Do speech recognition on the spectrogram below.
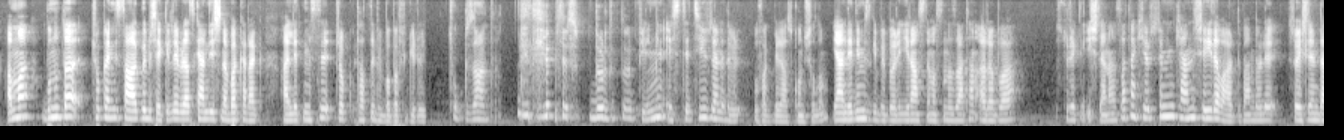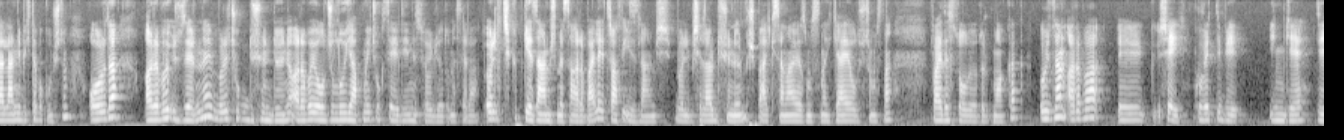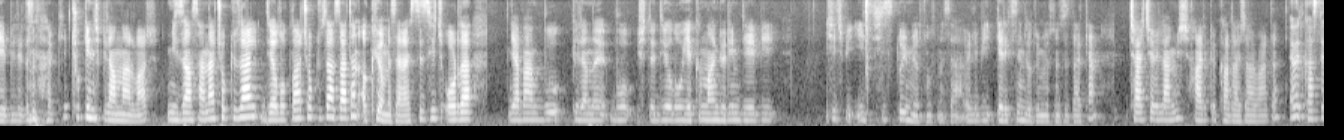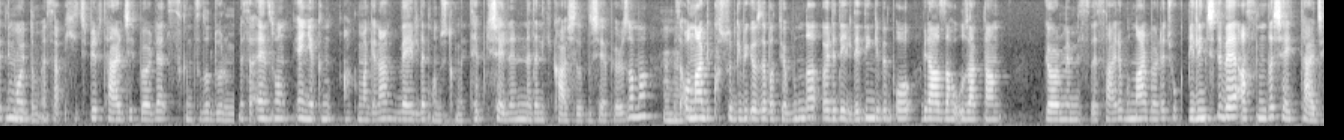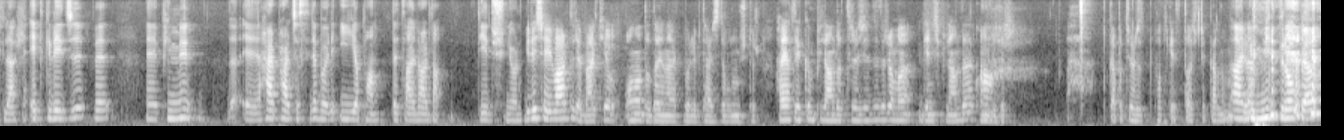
Ama bunu da çok hani sağlıklı bir şekilde biraz kendi işine bakarak halletmesi çok tatlı bir baba figürü. Çok güzeldi. Ne diyebilir? Durduk durduk. Filmin estetiği üzerine de bir, ufak biraz konuşalım. Yani dediğimiz gibi böyle İran sinemasında zaten araba sürekli işlenen. Zaten Kiarostami'nin kendi şeyi de vardı. Ben böyle süreçlerin derlendiği bir kitap okumuştum. Orada araba üzerine böyle çok düşündüğünü, araba yolculuğu yapmayı çok sevdiğini söylüyordu mesela. Öyle çıkıp gezermiş mesela arabayla etrafı izlermiş. Böyle bir şeyler düşünürmüş. Belki senaryo yazmasına, hikaye oluşturmasına faydası da oluyordur muhakkak. O yüzden araba e, şey kuvvetli bir imge diyebiliriz belki. Çok geniş planlar var. Mizansenler çok güzel, diyaloglar çok güzel. Zaten akıyor mesela. Siz hiç orada ya ben bu planı, bu işte diyaloğu yakından göreyim diye bir hiçbir his, duymuyorsunuz mesela. Öyle bir gereksinim de duymuyorsunuz izlerken. Çerçevelenmiş harika kadrajlar vardı. Evet kastettiğim oydu. Mesela hiçbir tercih böyle sıkıntılı durmuyor. Mesela en son en yakın aklıma gelen Whale'de konuştuk. Mesela tepki şeylerini neden iki karşılıklı şey yapıyoruz ama Hı hı. mesela onlar bir kusur gibi göze batıyor. Bunda öyle değil. Dediğin gibi o biraz daha uzaktan görmemiz vesaire. Bunlar böyle çok bilinçli ve aslında şey tercihler. Etkileyici ve e, filmi e, her parçasıyla böyle iyi yapan detaylardan diye düşünüyorum. Bir de şey vardır ya belki ona da dayanarak böyle bir tercihte bulunmuştur. Hayat yakın planda trajedidir ama geniş planda komedidir. Ah, Kapatıyoruz podcast'ı. Hoşçakalın. Aynen mic drop ya.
